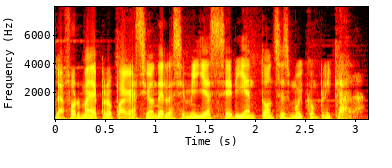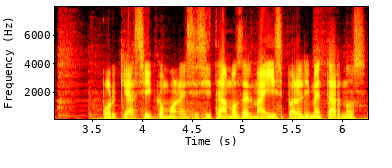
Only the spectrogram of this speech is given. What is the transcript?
La forma de propagación de las semillas sería entonces muy complicada, porque así como necesitamos del maíz para alimentarnos,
